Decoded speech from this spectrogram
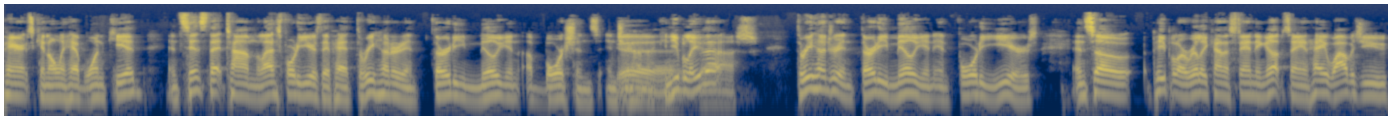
parents can only have one kid, and since that time, the last 40 years, they've had 330 million abortions in China. Can you believe that? 330 million in 40 years. And so people are really kind of standing up saying, hey, why would you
